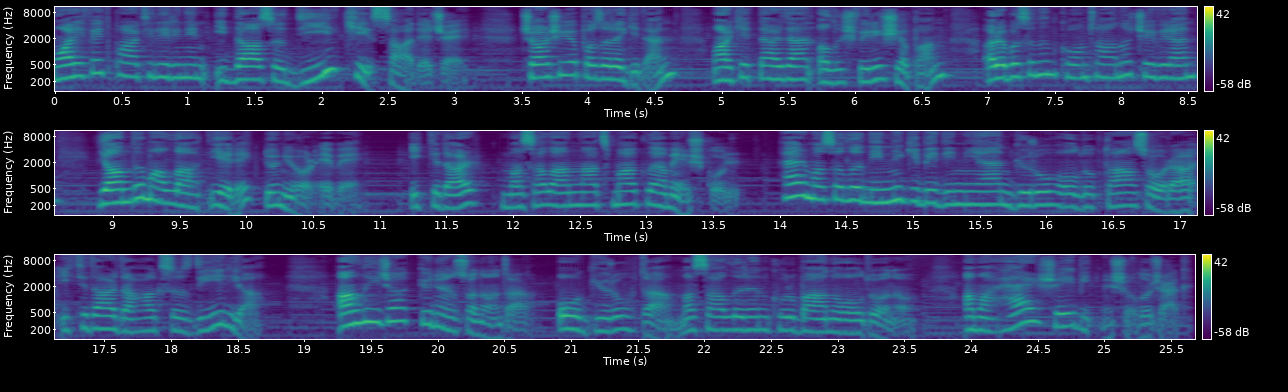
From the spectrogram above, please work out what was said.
muhalefet partilerinin iddiası değil ki sadece. Çarşıya pazara giden, marketlerden alışveriş yapan, arabasının kontağını çeviren yandım Allah diyerek dönüyor eve. İktidar masal anlatmakla meşgul. Her masalı ninni gibi dinleyen güruh olduktan sonra iktidar da haksız değil ya. Anlayacak günün sonunda o güruh da masalların kurbanı olduğunu ama her şey bitmiş olacak.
